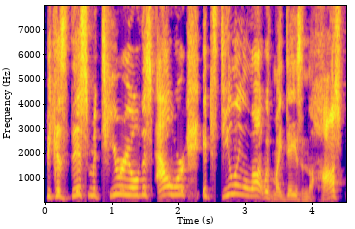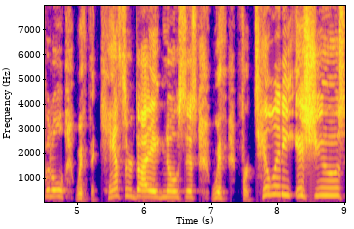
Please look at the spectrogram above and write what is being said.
because this material, this hour, it's dealing a lot with my days in the hospital, with the cancer diagnosis, with fertility issues,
